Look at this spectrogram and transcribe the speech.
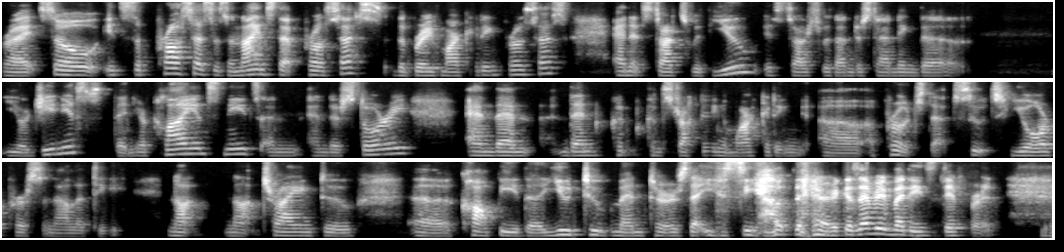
right? So it's a process it's a nine step process the brave marketing process and it starts with you it starts with understanding the your genius then your clients needs and and their story and then then con- constructing a marketing uh, approach that suits your personality not not trying to uh, copy the youtube mentors that you see out there because everybody's different yeah.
